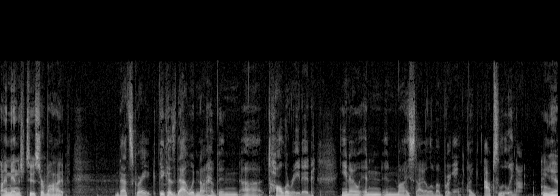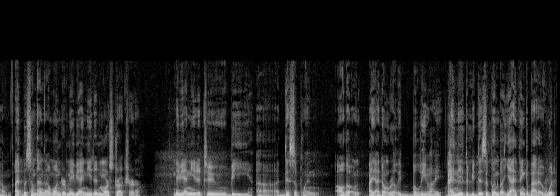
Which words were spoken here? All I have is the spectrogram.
I managed to survive. That's great because that would not have been uh, tolerated, you know, in in my style of upbringing. Like absolutely not. Yeah, I, but sometimes I wonder maybe I needed more structure. Maybe I needed to be uh, disciplined. Although I, I don't really believe I, I need to be disciplined, but yeah, I think about it. What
